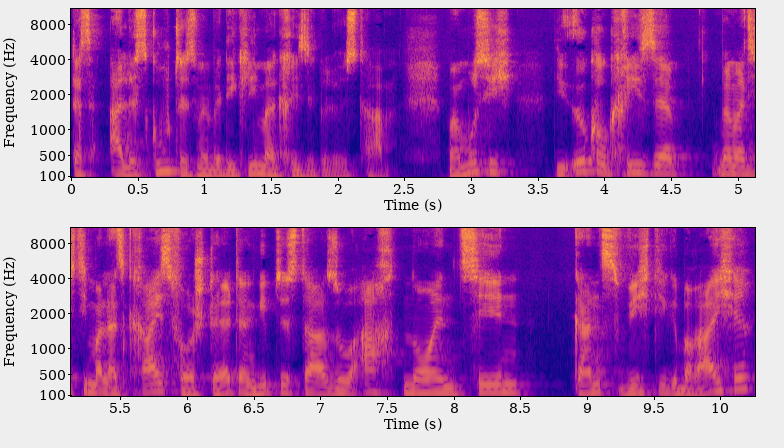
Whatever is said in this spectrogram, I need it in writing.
dass alles gut ist, wenn wir die Klimakrise gelöst haben. Man muss sich die Ökokrise, wenn man sich die mal als Kreis vorstellt, dann gibt es da so acht, neun, zehn ganz wichtige Bereiche,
